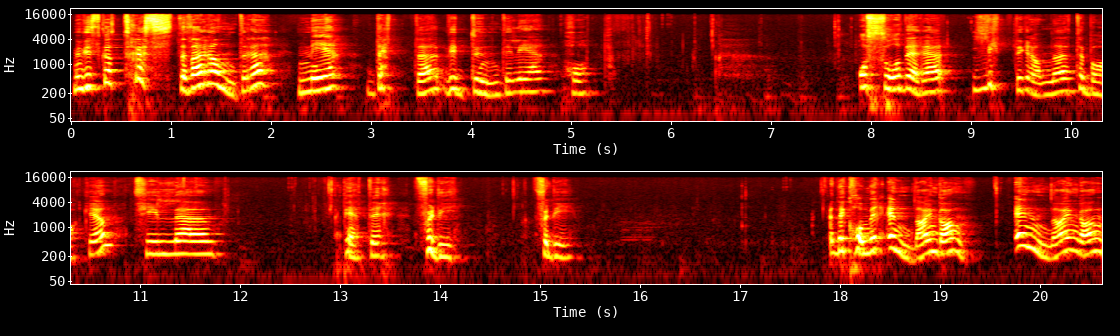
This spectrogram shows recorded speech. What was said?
men vi skal trøste hverandre med dette vidunderlige håp. Og så dere litt tilbake igjen til uh, Peter. Fordi Fordi det kommer enda en gang. Enda en gang.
